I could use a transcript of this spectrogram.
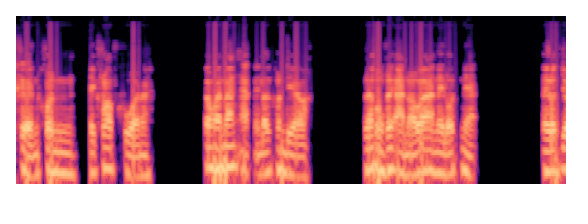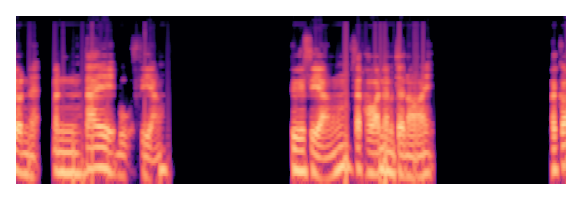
เขินๆคนในครอบครัวนะ ต้องมานั่งอัดในรถคนเดียว แล้วผมเคยอ่านมาว่าในรถเนี่ย ในรถยนต์เนี่ย มันได้บุเสียง คือเสียงสะท้อนเนี่ยมันจะน้อย แล้วก็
